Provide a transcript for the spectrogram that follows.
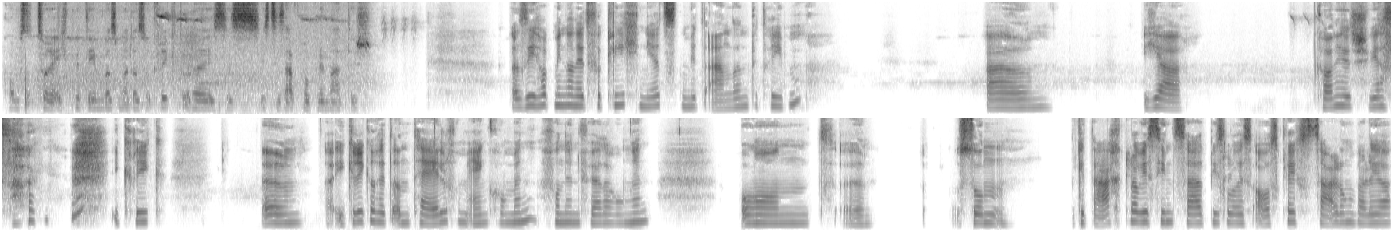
Kommst du zurecht mit dem, was man da so kriegt, oder ist, es, ist das auch problematisch? Also ich habe mich noch nicht verglichen jetzt mit anderen Betrieben. Ähm, ja, kann ich jetzt schwer sagen. Ich krieg, ähm, ich krieg halt einen Teil vom Einkommen von den Förderungen und äh, so ein gedacht, glaube ich, sind es auch ein bisschen als Ausgleichszahlung, weil ja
